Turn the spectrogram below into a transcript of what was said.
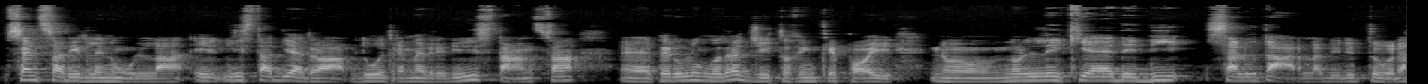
senza dirle nulla, e gli sta dietro a 2-3 metri di distanza eh, per un lungo tragitto finché poi no, non le chiede di salutarla addirittura.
